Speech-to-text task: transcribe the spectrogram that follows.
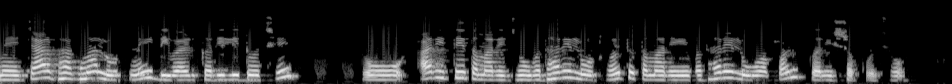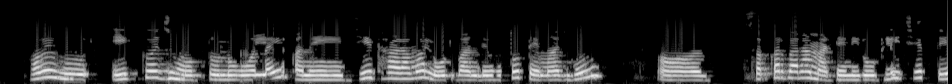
મેં ચાર ભાગમાં લોટને ડિવાઈડ કરી લીધો છે. તો આ રીતે તમારે જો વધારે લોટ હોય તો તમારે વધારે લોવા પણ કરી શકો છો. હવે હું એક જ મોટો લોવો લઈ અને જે થાળામાં લોટ બાંધ્યો હતો તેમાં જ હું શક્કરપારા માટેની રોટલી છે તે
